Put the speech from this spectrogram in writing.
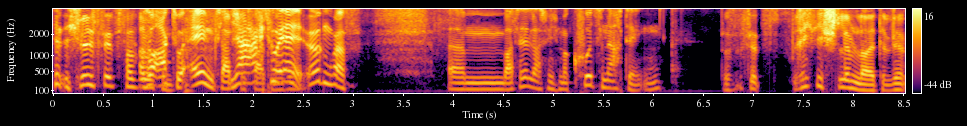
ich will es jetzt versuchen. Also aktuellen Klatsch. Ja, und Tratsch, aktuell, also. irgendwas. Ähm, warte, lass mich mal kurz nachdenken. Das ist jetzt richtig schlimm, Leute. Wir,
